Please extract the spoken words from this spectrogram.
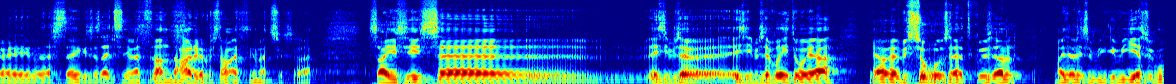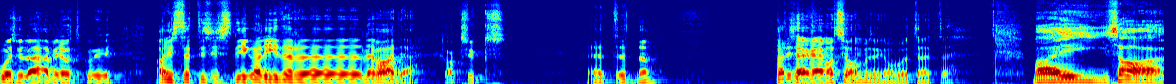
või kuidas seda õige see satsi nimetada on, Harju vist ametlik nimetus, eks ole, sai siis äh, esimese, esimese võidu ja, ja missuguse, et kui seal, ma ei tea, oli see mingi viies või kuues üleminut, kui alistati siis liiga liider Levadia kaks-üks. et, et noh päris äge emotsioon muidugi, ma kujutan ette ma ei saa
